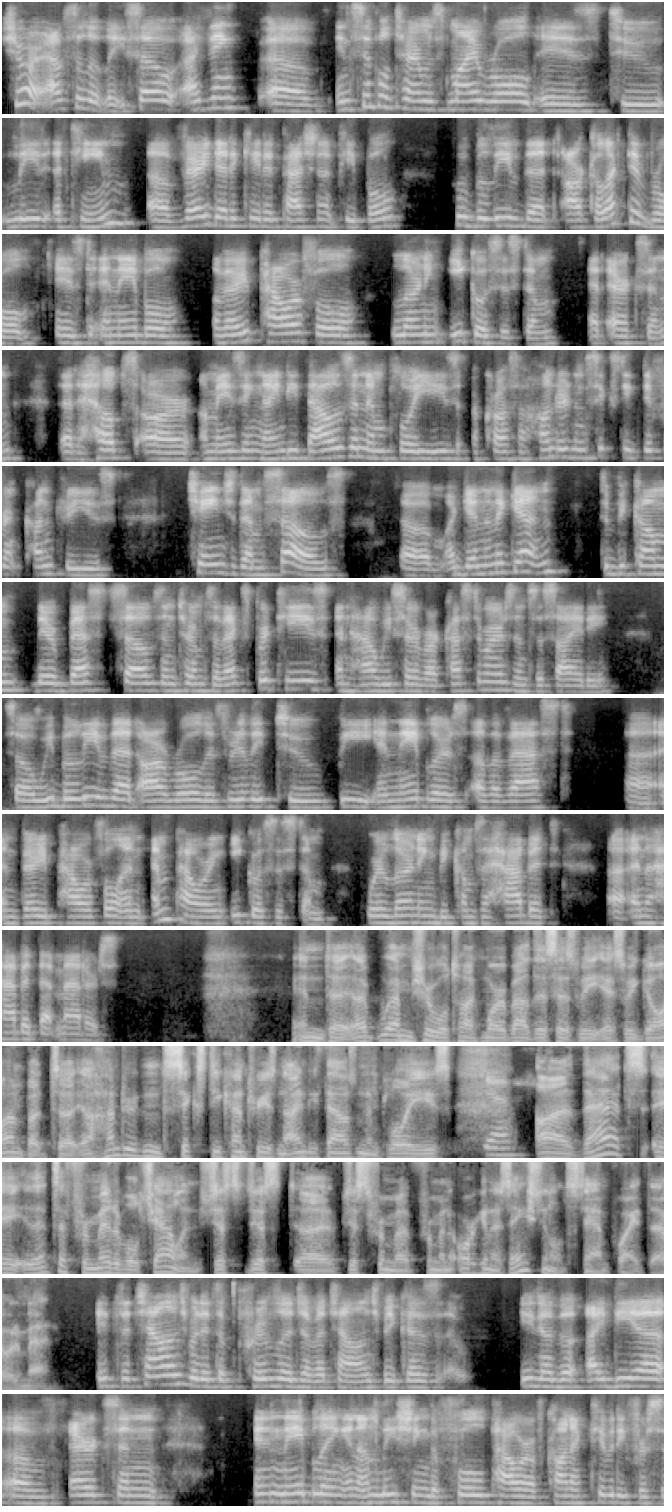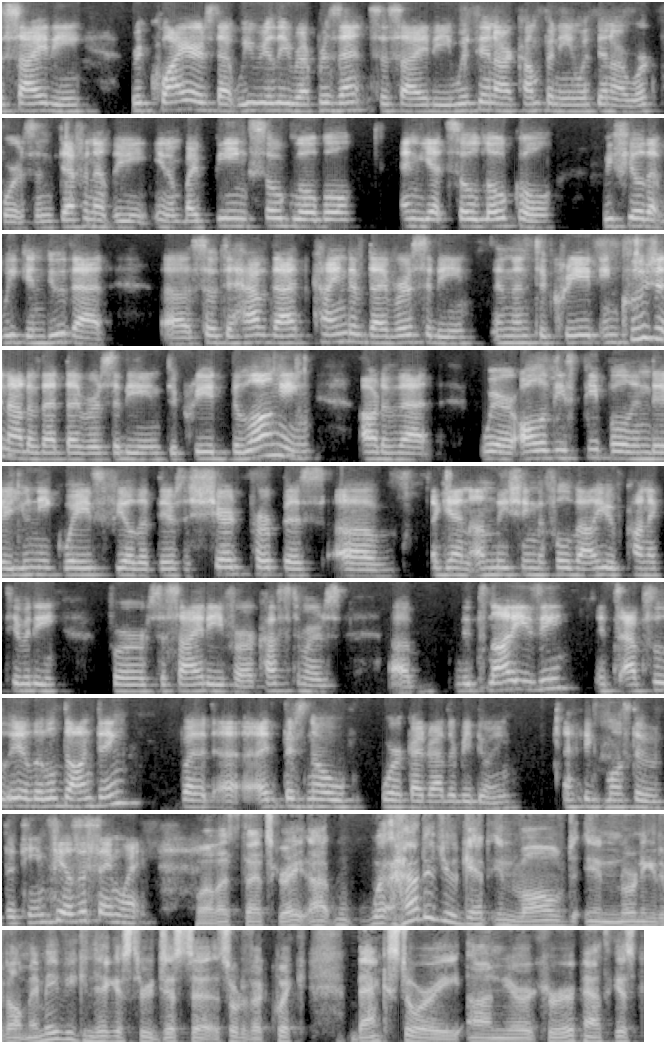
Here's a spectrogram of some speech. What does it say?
Sure, absolutely. So I think, uh, in simple terms, my role is to lead a team of very dedicated, passionate people who believe that our collective role is to enable a very powerful learning ecosystem at Ericsson that helps our amazing 90,000 employees across 160 different countries change themselves um, again and again to become their best selves in terms of expertise and how we serve our customers and society. So we believe that our role is really to be enablers of a vast uh, and very powerful and empowering ecosystem where learning becomes a habit uh, and a habit that matters and uh, I'm sure we'll talk more about this as we as we go on. But uh, 160 countries, 90,000 employees. Yes. Uh, that's a that's a formidable challenge. Just just uh, just from a from an organizational standpoint, I would imagine. It's a challenge, but it's a privilege of a challenge because you know the idea of Ericsson enabling and unleashing the full power of connectivity for society requires that we really represent society within our company, within our workforce. And definitely, you know, by being so global and yet so local, we feel that we can do that. Uh, so to have that kind of diversity and then to create inclusion out of that diversity and to create belonging out of that, where all of these people in their unique ways feel that there's a shared purpose of, again, unleashing the full value of connectivity for society, for our customers. Uh, it's not easy. It's absolutely a little daunting, but uh, I, there's no work I'd rather be doing. I think most of the team feels the same way. Well, that's that's great. Uh, how did you get involved in learning and development? Maybe you can take us through just a sort of a quick backstory on your career path, because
